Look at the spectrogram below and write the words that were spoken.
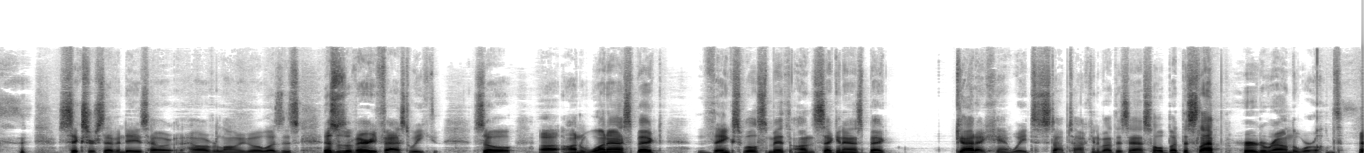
six or seven days, however, however long ago it was. This this was a very fast week. So uh, on one aspect, thanks Will Smith. On second aspect, God, I can't wait to stop talking about this asshole. But the slap heard around the world.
